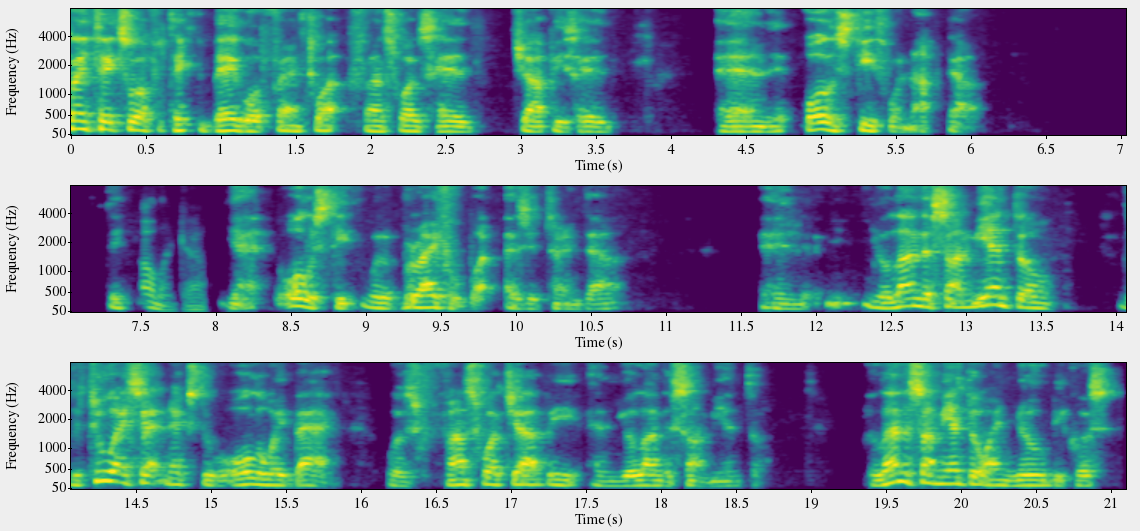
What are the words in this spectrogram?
Plane takes off and take the bag off Francois, Francois's head, Chiappe's head, and all his teeth were knocked out. They, oh my God. Yeah, all his teeth with a rifle butt, as it turned out. And Yolanda Sarmiento, the two I sat next to all the way back was Francois Chiappe and Yolanda Sarmiento. Yolanda Sarmiento I knew because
